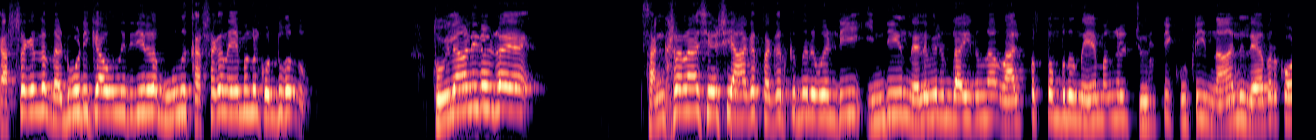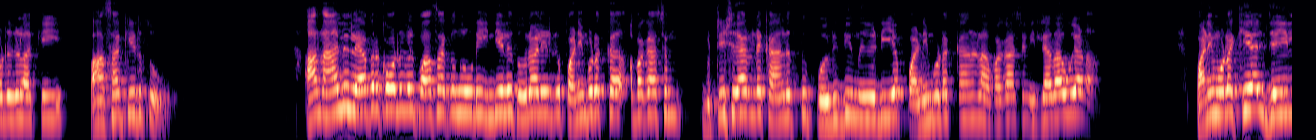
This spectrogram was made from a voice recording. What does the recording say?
കർഷകന്റെ നടുവടിക്കാവുന്ന രീതിയിലുള്ള മൂന്ന് കർഷക നിയമങ്ങൾ കൊണ്ടുവന്നു. തൊഴിലാളികളുടെ സംഘടനാശേഷി ആകെ തകർക്കുന്നതിന് വേണ്ടി ഇന്ത്യയിൽ നിലവിലുണ്ടായിരുന്ന നാൽപ്പത്തൊമ്പത് നിയമങ്ങൾ ചുരുട്ടിക്കൂട്ടി നാല് ലേബർ കോഡുകളാക്കി പാസ്സാക്കിയെടുത്തു ആ നാല് ലേബർ കോഡുകൾ പാസ്സാക്കുന്നതോടെ ഇന്ത്യയിലെ തൊഴിലാളികൾക്ക് പണിമുടക്ക അവകാശം ബ്രിട്ടീഷുകാരുടെ കാലത്ത് പൊരുതി നേടിയ പണിമുടക്കാനുള്ള അവകാശം ഇല്ലാതാവുകയാണ്. പണിമുടക്കിയാൽ ജയിൽ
